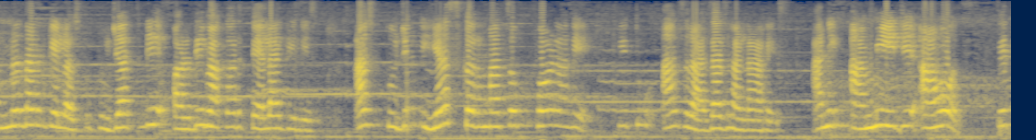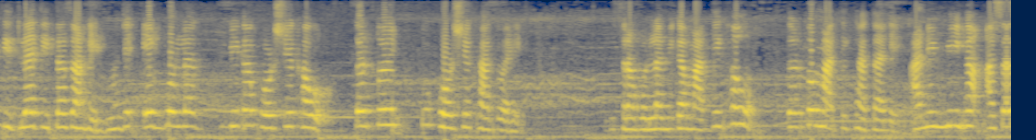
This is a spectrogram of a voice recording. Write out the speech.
अन्नदान केलंस तू तुझ्यातली अर्धी भाकर त्याला दिलीस. आज तुझ्या याच कर्माचं फळ आहे की तू आज राजा झाला आहेस. आणि आम्ही जे आहोत ते तिथल्या तिथंच आहे. म्हणजे एक बोलला मी का कोळशे खाऊ? तर तो तू कोळशे खातो आहे. दुसरा बोलला मी का माती खाऊ? तर तो माती खात आहे. आणि मी हा असा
